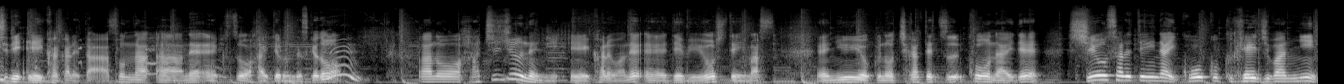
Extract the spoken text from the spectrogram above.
ちりえー描かれたそんなあー、ね、えー靴を履いてるんですけど、うん。あの80年に、えー彼はね、えーデビューをしています、えーニューヨークの地下鉄構内で使用されていない広告掲示板に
